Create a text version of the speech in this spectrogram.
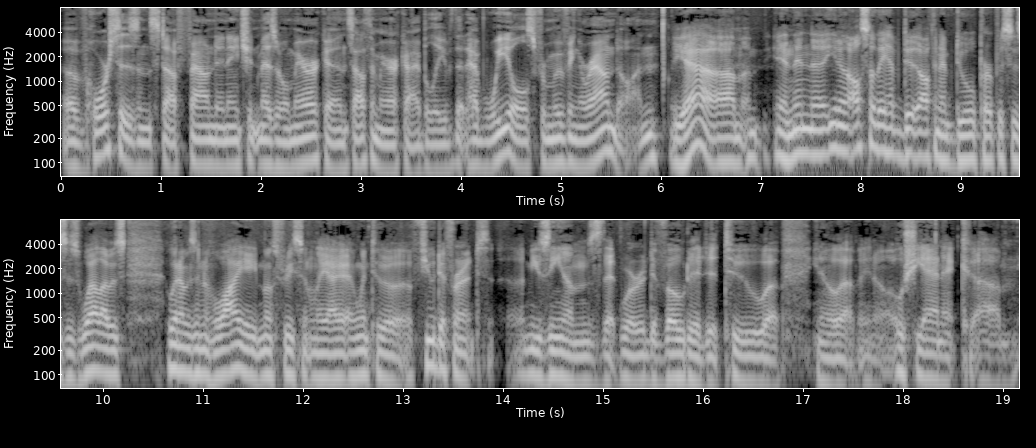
of horses and stuff found in ancient Mesoamerica and South America, I believe, that have wheels for moving around on. Yeah, um, and then uh, you know, also they have often have dual purposes as well. I was when I was in Hawaii most recently, I, I went to a, a few different uh, museums that were devoted to uh, you know uh, you know oceanic um,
